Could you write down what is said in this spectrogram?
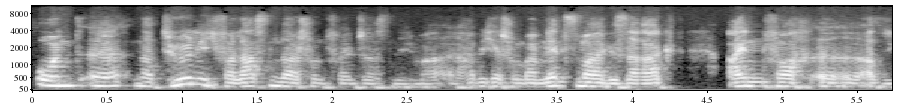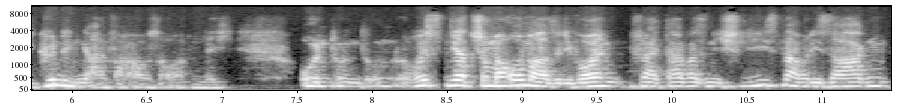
Und äh, natürlich verlassen da schon Franchise-Nehmer, habe ich ja schon beim letzten Mal gesagt, einfach, äh, also die kündigen einfach außerordentlich und, und, und rüsten jetzt schon mal um. Also die wollen vielleicht teilweise nicht schließen, aber die sagen,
